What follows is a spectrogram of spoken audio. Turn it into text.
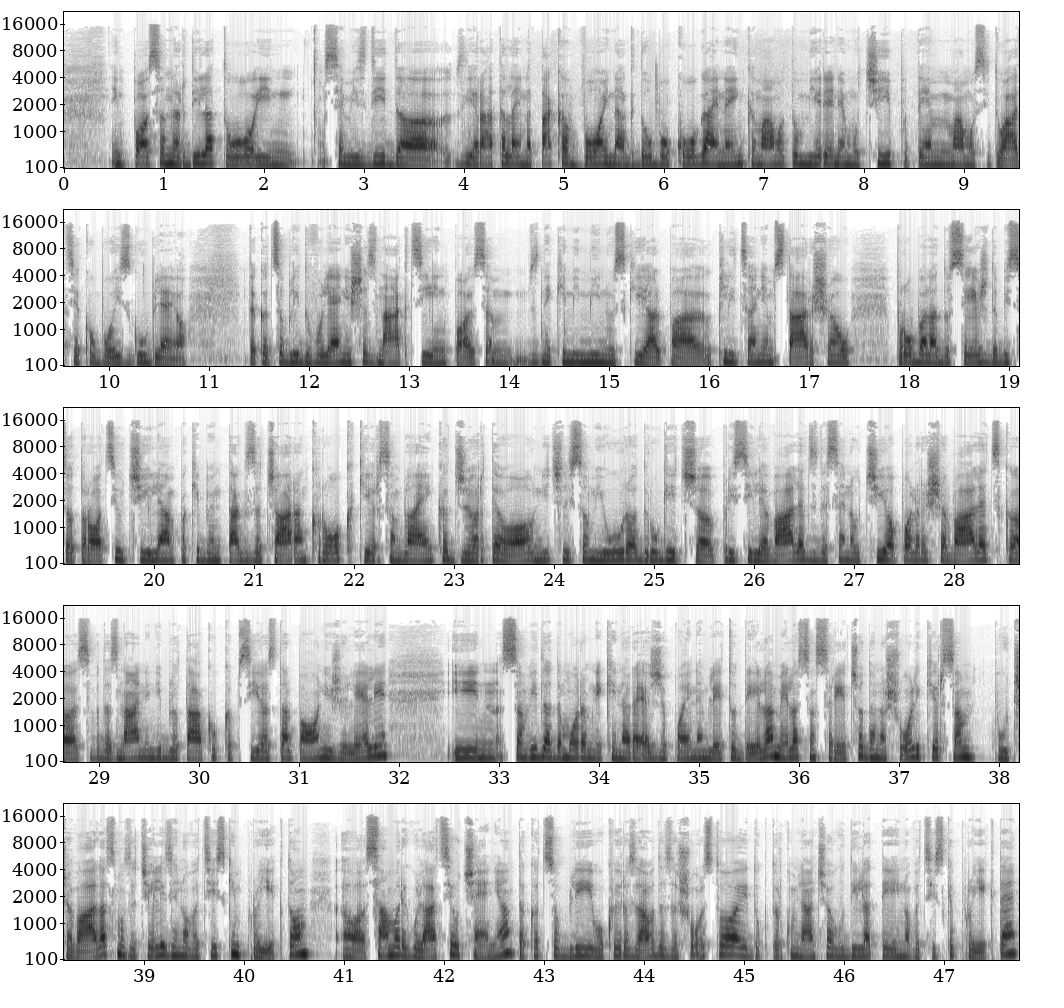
In pa sem naredila to, in se mi zdi, da je ratala ena taka vojna, kdo bo koga. In, ne, in ko imamo to mirjenje moči, potem imamo situacijo, ko bo izgubljajo. Takrat so bili dovoljeni še znakci in pa sem z nekimi minuski ali pa klicanjem staršev probala dosež, da bi se otroci učili, ampak je bil tak začaran krok, kjer sem bila enkrat žrte, o, uničili so mi uro, drugič prisiljevalec, da se naučijo pol reševalec, ker seveda znanje ni bilo tako, kot psi ostali pa oni želeli in sem videla, da moram nekaj narediti že po enem letu dela. Imela sem srečo, da na šoli, kjer sem poučevala, smo začeli z inovacijskim projektom uh, samoregulacije učenja. Takrat so bili v okviru Zavoda za šolstvo in dr. Komljanča vodila te inovacijske projekte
